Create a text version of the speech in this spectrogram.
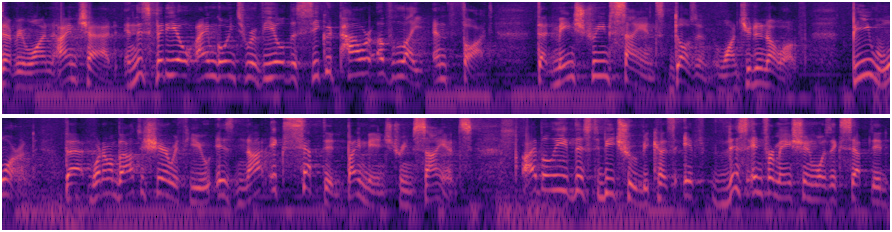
everyone, I'm Chad. In this video, I'm going to reveal the secret power of light and thought that mainstream science doesn't want you to know of. Be warned that what I'm about to share with you is not accepted by mainstream science. I believe this to be true because if this information was accepted,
